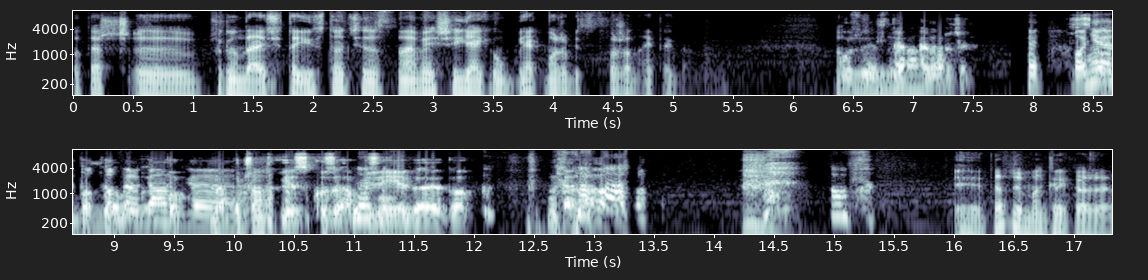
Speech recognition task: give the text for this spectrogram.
Bo też y, przyglądałeś się tej istocie, zastanawiałeś się, jak, jak może być stworzona i tak dalej. No, Kuzu jest najbardziej. O nie, to doppelganger. Na początku jest kuza, a później jego ego. Y, Dobrze, McGregorze.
